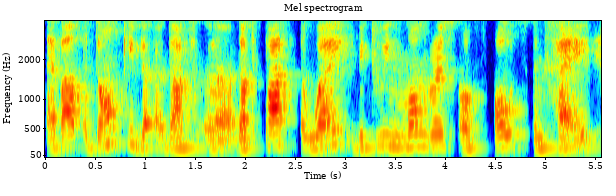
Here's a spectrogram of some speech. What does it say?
about a donkey that that, uh, that passed away between mongers of oats and hay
